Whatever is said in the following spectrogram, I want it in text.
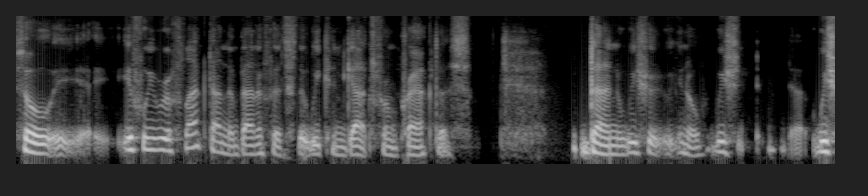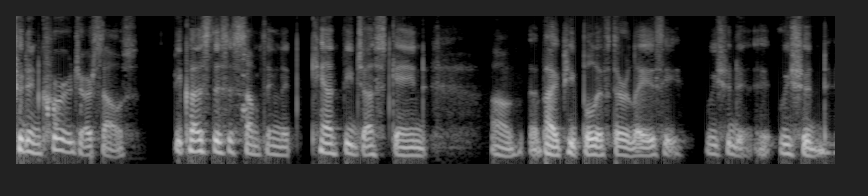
So, if we reflect on the benefits that we can get from practice, then we should, you know, we should, uh, we should encourage ourselves because this is something that can't be just gained um, by people if they're lazy. We should, uh, we should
